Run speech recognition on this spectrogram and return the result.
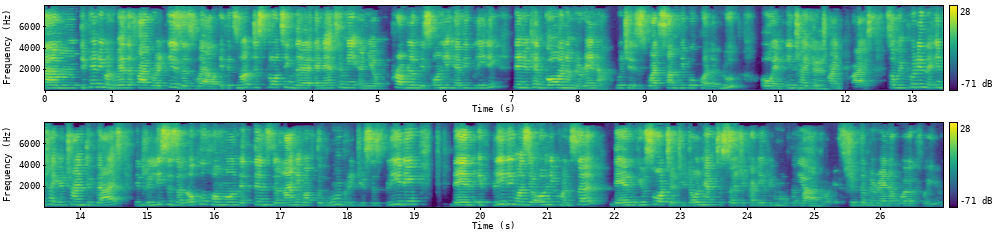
um, depending on where the fibroid is as well, if it's not distorting the anatomy and your problem is only heavy bleeding, then you can go on a Mirena, which is what some people call a loop or an intrauterine okay. device. So we put in the intrauterine device, it releases a local hormone that thins the lining of the womb, reduces bleeding. Then if bleeding was your only concern, then you sort it. You don't have to surgically remove the yeah. fibroids should the Mirena work for you.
